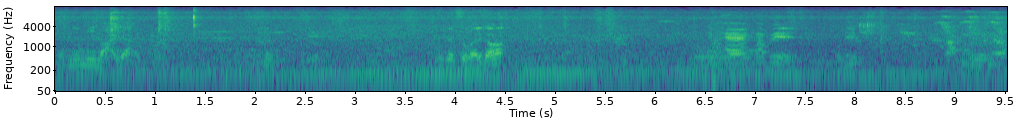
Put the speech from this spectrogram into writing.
อันนี้มีหลายอย่างมันจะสวยเนาะอืมนี่แพงครับพี่อันนี้หลักหมื่นนะ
